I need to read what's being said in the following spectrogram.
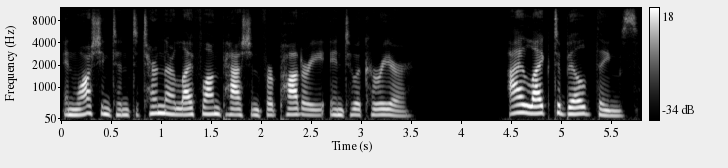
in Washington to turn their lifelong passion for pottery into a career. I like to build things.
